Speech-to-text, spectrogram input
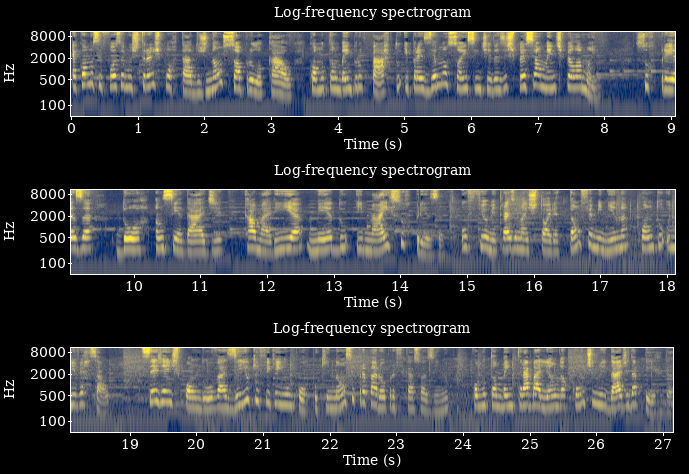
É como se fôssemos transportados não só para o local, como também para o parto e para as emoções sentidas especialmente pela mãe. Surpresa, dor, ansiedade, calmaria, medo e mais surpresa. O filme traz uma história tão feminina quanto universal, seja expondo o vazio que fica em um corpo que não se preparou para ficar sozinho, como também trabalhando a continuidade da perda.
